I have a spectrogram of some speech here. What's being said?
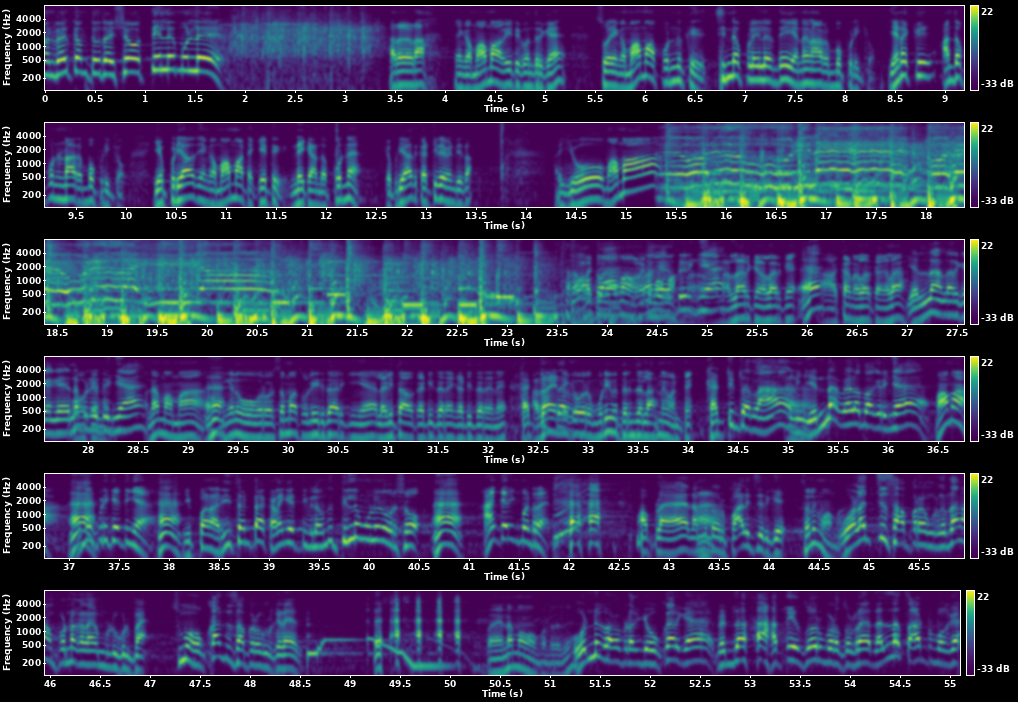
வணக்கம் and welcome to the show Thillu Mullu அடடா எங்கள் மாமா வீட்டுக்கு வந்திருக்கேன். ஸோ எங்கள் மாமா பொண்ணுக்கு சின்ன பிள்ளையிலேருந்தே என்னன்னா ரொம்ப பிடிக்கும். எனக்கு அந்த பொண்ணுனா ரொம்ப பிடிக்கும். எப்படியாவது எங்கள் மாமாட்ட கேட்டு இன்னைக்கு அந்த பொண்ணை எப்படியாவது கட்டிட வேண்டியதான் ஐயோ மாமா! வணக்கம் மாமா வணக்கம் மாமா. எப்படி இருக்கீங்க? நல்லா இருக்கேன் நல்லா இருக்கேன். ஆ? அக்கா நல்லா இருக்காங்களா? எல்லாம் நல்லா இருக்காங்க. என்ன பண்ணிட்டு இருக்கீங்க. என்ன மாமா நீங்களும் ஒவ்வொரு வருஷமா சொல்லிட்டு தான் இருக்கீங்க. லலிதாவை கட்டி தரேன் கட்டி தரேன்னு. கட்டி அதான் தரேன். ஒரு முடிவு தெரிஞ்சலான்னு வந்துட்டேன். கட்டி தரலாம். நீங்க என்ன வேலை பாக்குறீங்க மாமா இப்படி கேட்டீங்க. இப்ப நான் ரீசெண்டா கலைஞர் டிவில வந்து தில்லுமுள்ளுன்னு ஒரு ஷோ. ஆங்கரிங் பண்றேன். மாப்பிள நம்மகிட்ட ஒரு பாலிசி இருக்கு. சொல்லுங்க மாமா. உழைச்சு சாப்பிட்றவங்களுக்கு தான் நான் பொண்ணை கல்யாணம் பண்ணி கொடுப்பேன். சும்மா உட்காந்து சாப்பிட்றவங்களுக்கு கிடையாது. என்ன மாமா பண்றது? ஒண்ணு கவலைப்படாதீங்க உட்காருங்க. ரெண்டு நாள் அத்தையை சோறு போட சொல்றேன். நல்லா சாப்பிட்டு போங்க.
